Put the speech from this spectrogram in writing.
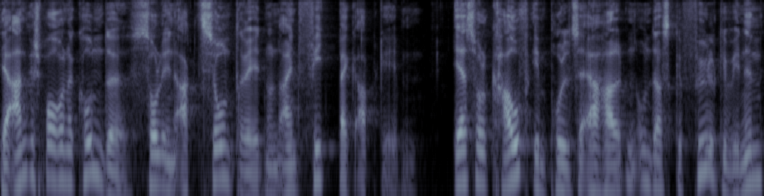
Der angesprochene Kunde soll in Aktion treten und ein Feedback abgeben. Er soll Kaufimpulse erhalten und das Gefühl gewinnen,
